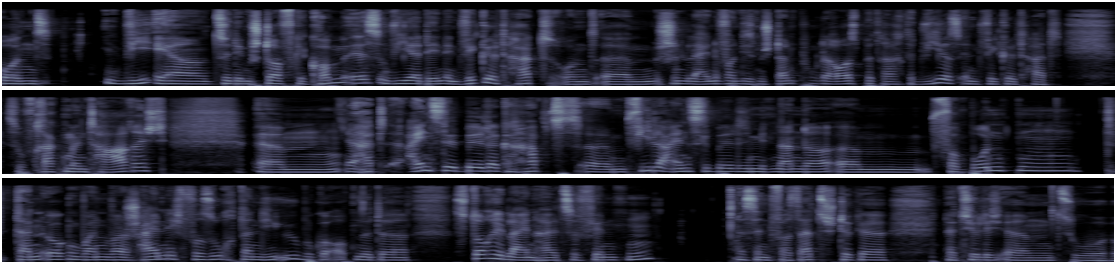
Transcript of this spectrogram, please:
Und wie er zu dem Stoff gekommen ist und wie er den entwickelt hat und ähm, schon alleine von diesem Standpunkt heraus betrachtet, wie er es entwickelt hat, so fragmentarisch. Ähm, er hat Einzelbilder gehabt, ähm, viele Einzelbilder miteinander ähm, verbunden, dann irgendwann wahrscheinlich versucht, dann die übergeordnete Storyline halt zu finden. Es sind Versatzstücke natürlich ähm, zu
